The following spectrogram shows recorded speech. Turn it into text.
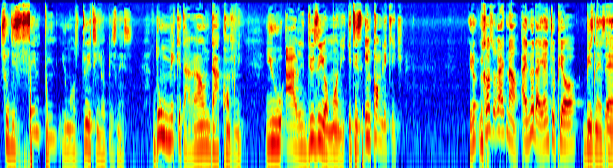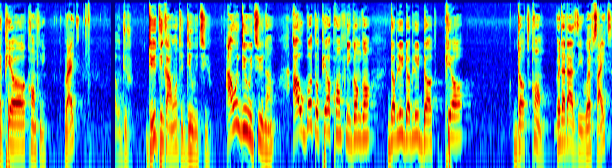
So the same thing, you must do it in your business. Don't make it around that company. You are reducing your money. It is income leakage. You know, because right now I know that you're into pure business, uh, pure company, right? I will do. Do you think I want to deal with you? I won't deal with you now. I will go to pure company gongon www.pure.com, whether that's the website.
